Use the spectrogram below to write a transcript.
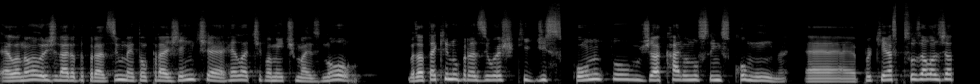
ela não é originária do Brasil, né? então para a gente é relativamente mais novo, mas até que no Brasil acho que desconto já caiu no senso comum, né? É, porque as pessoas elas já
